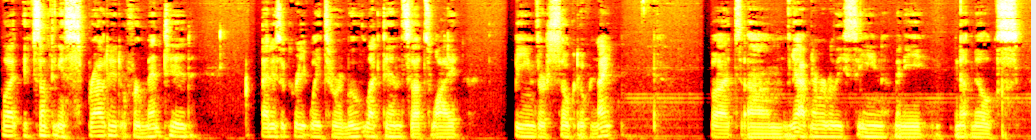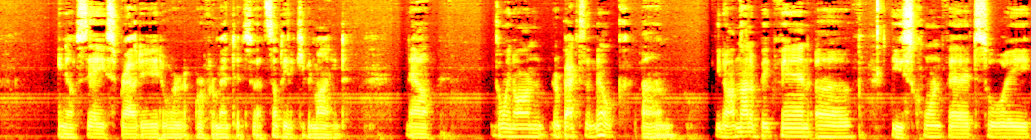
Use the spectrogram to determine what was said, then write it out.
but if something is sprouted or fermented, that is a great way to remove lectin, so that's why beans are soaked overnight. But um, yeah, I've never really seen many nut milks, you know, say sprouted or, or fermented, so that's something to keep in mind. Now, going on or back to the milk, um, you know, I'm not a big fan of these corn fed, soy,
